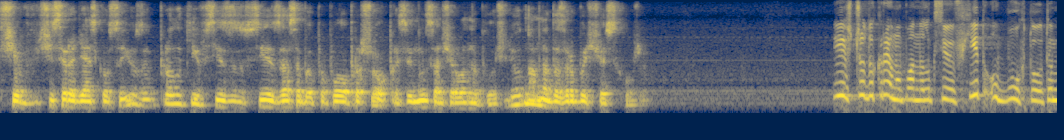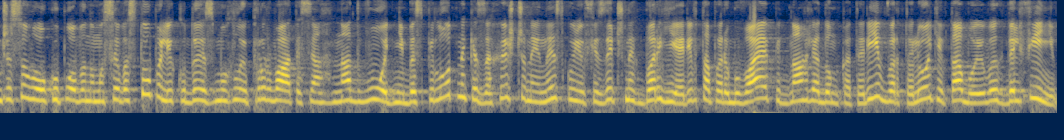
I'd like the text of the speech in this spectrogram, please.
ще в часи Радянського Союзу, пролетів всі, всі засоби ППО пройшов, присягнувся на Червону площадь. От нам треба зробити щось схоже. І щодо Криму, пане Олексію, вхід у бухту у тимчасово окупованому Севастополі, куди змогли прорватися надводні безпілотники, захищений низкою фізичних бар'єрів та перебуває під наглядом катерів, вертольотів та бойових дельфінів.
